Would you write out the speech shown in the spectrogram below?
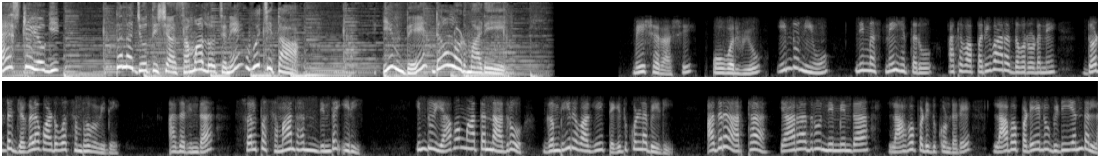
ಆಸ್ಟ್ರೋಯೋಗಿ ಕಲ ಜ್ಯೋತಿಷ ಸಮಾಲೋಚನೆ ಉಚಿತ. ಹಿಂದೆ ಡೌನ್ಲೋಡ್ ಮಾಡಿ. ಮೇಷರಾಶಿ ಓವರ್ವ್ಯೂ. ಇಂದು ನೀವು ನಿಮ್ಮ ಸ್ನೇಹಿತರು ಅಥವಾ ಪರಿವಾರದವರೊಡನೆ ದೊಡ್ಡ ಜಗಳವಾಡುವ ಸಂಭವವಿದೆ. ಅದರಿಂದ ಸ್ವಲ್ಪ ಸಮಾಧಾನದಿಂದ ಇರಿ. ಇಂದು ಯಾವ ಮಾತನ್ನಾದರೂ ಗಂಭೀರವಾಗಿ ತೆಗೆದುಕೊಳ್ಳಬೇಡಿ. ಅದರ ಅರ್ಥ ಯಾರಾದರೂ ನಿಮ್ಮಿಂದ ಲಾಭ ಪಡೆದುಕೊಂಡರೆ ಲಾಭ ಪಡೆಯಲು ಬಿಡಿ ಎಂದಲ್ಲ.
